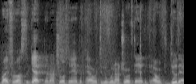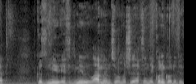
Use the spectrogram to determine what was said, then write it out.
right for us to get, they're not sure if they had the power to We're not sure if they had the power to do that, because if it's Mili Lav Memtzu and Shliach, then they couldn't go to the,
